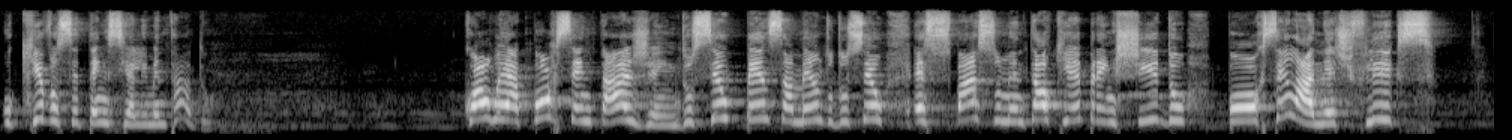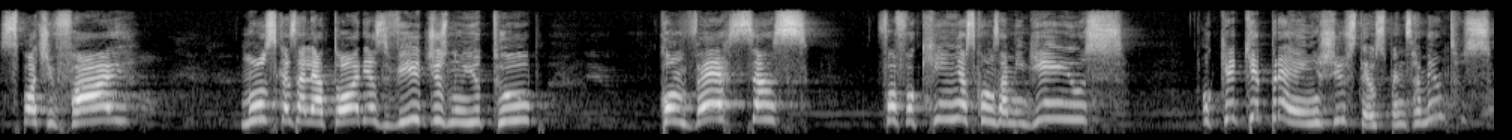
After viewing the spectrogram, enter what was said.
o que você tem se alimentado. Qual é a porcentagem do seu pensamento, do seu espaço mental que é preenchido por, sei lá, Netflix, Spotify, músicas aleatórias, vídeos no YouTube, conversas, fofoquinhas com os amiguinhos? o que que preenche os teus pensamentos?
